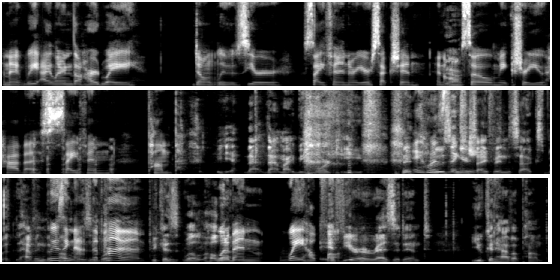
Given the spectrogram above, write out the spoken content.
And I, we, I learned the hard way. Don't lose your siphon or your suction, and Yeah. also make sure you have a siphon pump. Yeah, that that might be more key. It was Losing your key. siphon sucks, but having the Losing pump that, is the pump because well, hold on would have been way helpful. if you're a resident, you could have a pump,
